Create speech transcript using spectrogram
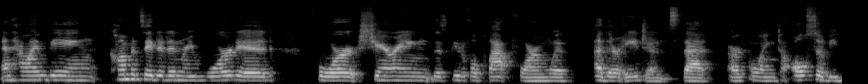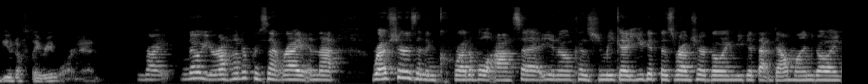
and how i'm being compensated and rewarded for sharing this beautiful platform with other agents that are going to also be beautifully rewarded. Right. No, you're 100% right. And that rev share is an incredible asset, you know, because Shemeika, you get this rev share going, you get that downline going,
